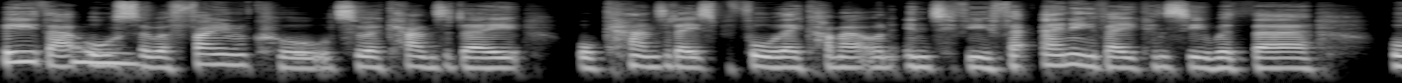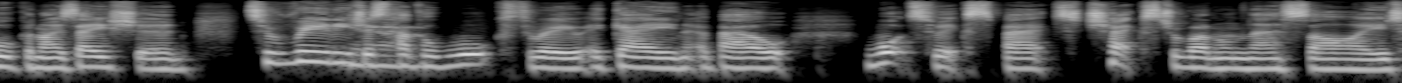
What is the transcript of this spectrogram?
be that mm. also a phone call to a candidate or candidates before they come out on interview for any vacancy with their organization to really yeah. just have a walkthrough again about what to expect, checks to run on their side,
